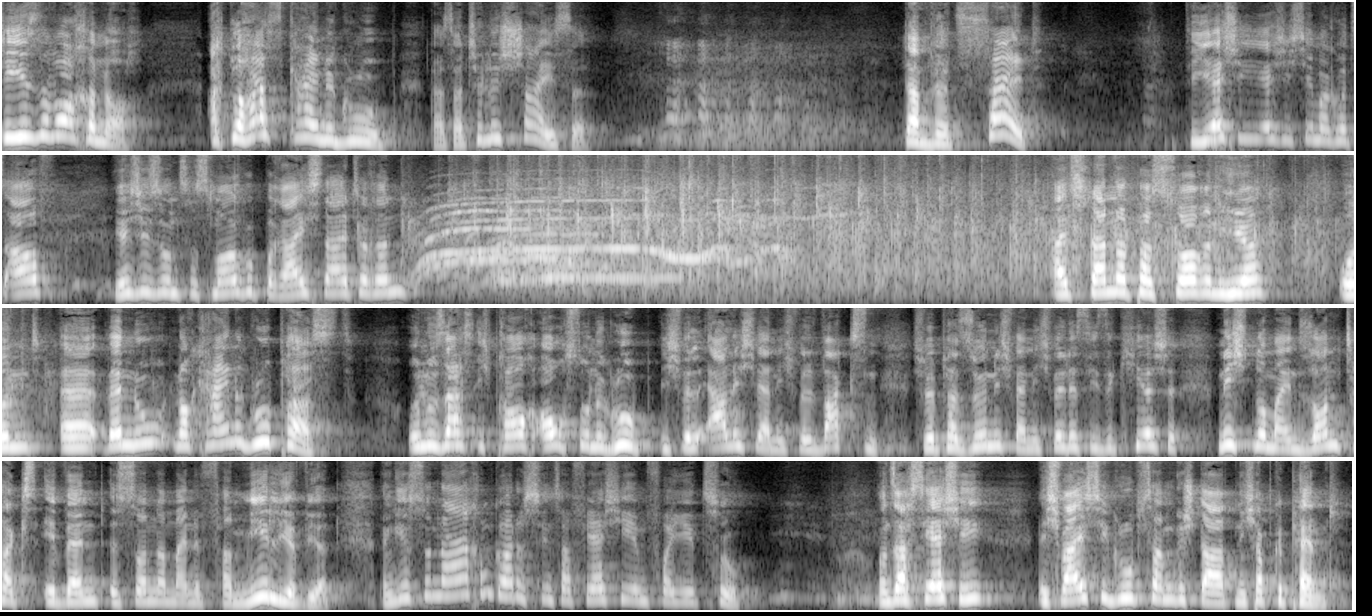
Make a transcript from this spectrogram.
Diese Woche noch. Ach, du hast keine Group. Das ist natürlich scheiße. Dann wird es Zeit. Die Jeschi, Jeschi, ich stehe mal kurz auf. Jeschi ist unsere Small Group Bereichsleiterin. Als Standardpastorin hier. Und äh, wenn du noch keine Group hast und du sagst, ich brauche auch so eine Group, ich will ehrlich werden, ich will wachsen, ich will persönlich werden, ich will, dass diese Kirche nicht nur mein Sonntagsevent ist, sondern meine Familie wird, dann gehst du nach dem Gottesdienst auf Yeshi im Foyer zu und sagst, Yeshi, ich weiß, die Groups haben gestartet, ich habe gepennt.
